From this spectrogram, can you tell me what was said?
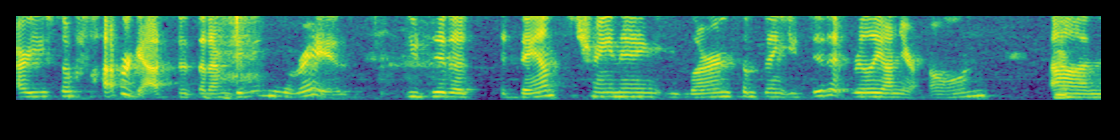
are you so flabbergasted that I'm giving you a raise? You did an advanced training, you learned something, you did it really on your own." Um,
